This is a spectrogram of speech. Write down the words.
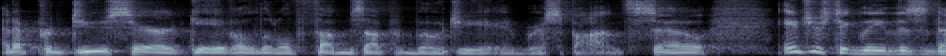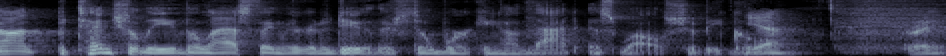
And a producer gave a little thumbs up emoji in response. So interestingly, this is not potentially the last thing they're going to do. They're still working on that as well. Should be cool. Yeah, great.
